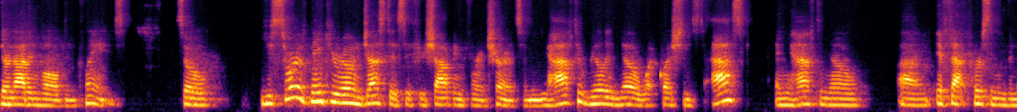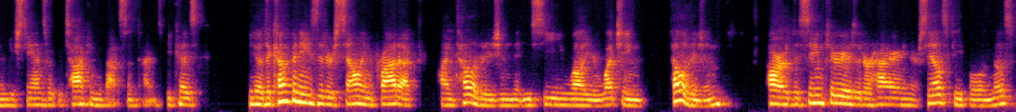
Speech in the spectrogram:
they're not involved in claims. So you sort of make your own justice if you're shopping for insurance. I mean, you have to really know what questions to ask and you have to know um, if that person even understands what you're talking about sometimes because you know the companies that are selling product on television that you see while you're watching television are the same carriers that are hiring their salespeople, and those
